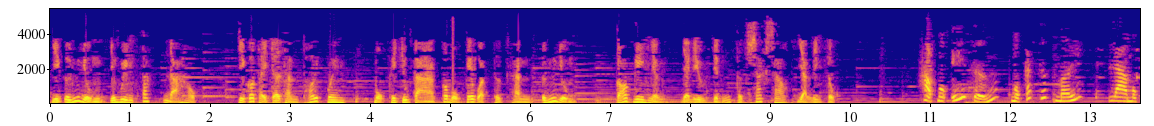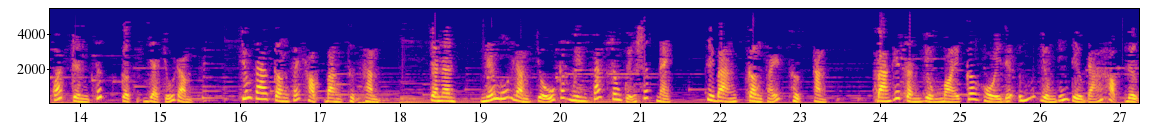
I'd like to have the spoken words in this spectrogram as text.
việc ứng dụng những nguyên tắc đã học chỉ có thể trở thành thói quen một khi chúng ta có một kế hoạch thực hành ứng dụng có ghi nhận và điều chỉnh thật sát sao và liên tục. Học một ý tưởng, một cách thức mới là một quá trình tích cực và chủ động. Chúng ta cần phải học bằng thực hành. Cho nên, nếu muốn làm chủ các nguyên tắc trong quyển sách này, thì bạn cần phải thực hành. Bạn hãy tận dụng mọi cơ hội để ứng dụng những điều đã học được.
